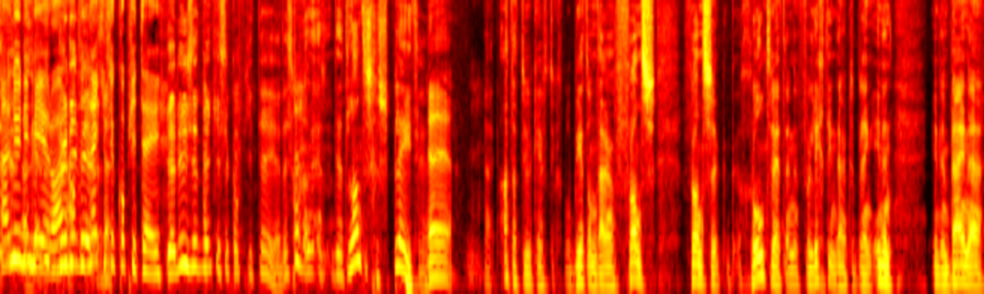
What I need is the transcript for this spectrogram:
Ah, nu niet meer hoor. Nu niet Altijd meer. netjes een kopje thee. Ja, die zit netjes een kopje thee. Dat is gewoon, het land is gespleten. Ja, ja. Ja, Atatürk heeft natuurlijk geprobeerd om daar een Frans, Franse grondwet en een verlichting daar te brengen. In een, in een bijna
